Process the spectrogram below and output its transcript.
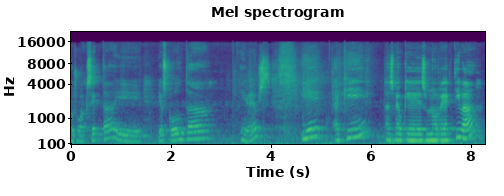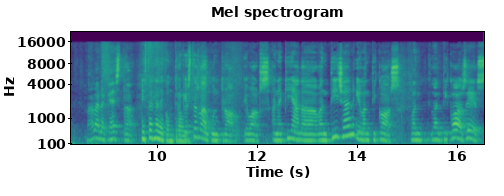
pues, ho accepta i, i escolta, i veus? I aquí es veu que és no reactiva, val? en aquesta Esta es la de control. aquesta és la de control. Llavors, en aquí hi ha de l'antigen i l'anticòs. L'an- L'anticòs és,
